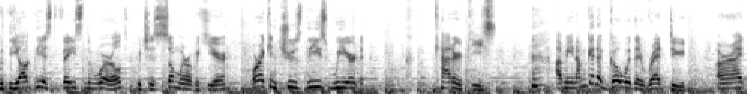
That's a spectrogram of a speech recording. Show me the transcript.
with the ugliest face in the world, which is somewhere over here. Or I can choose these weird Caterpies. I mean, I'm gonna go with a red dude, alright?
